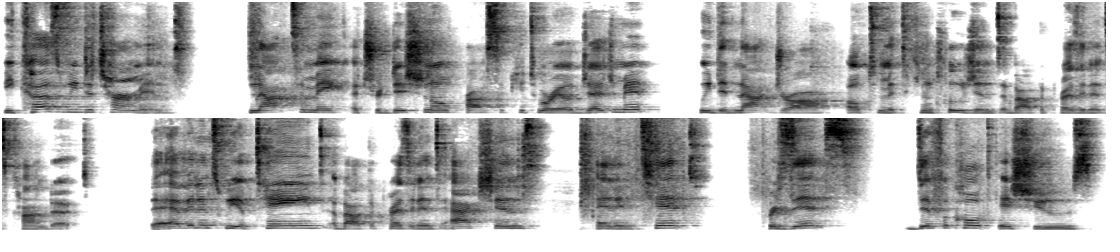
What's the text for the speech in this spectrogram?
Because we determined not to make a traditional prosecutorial judgment, we did not draw ultimate conclusions about the president's conduct. The evidence we obtained about the president's actions and intent presents difficult issues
